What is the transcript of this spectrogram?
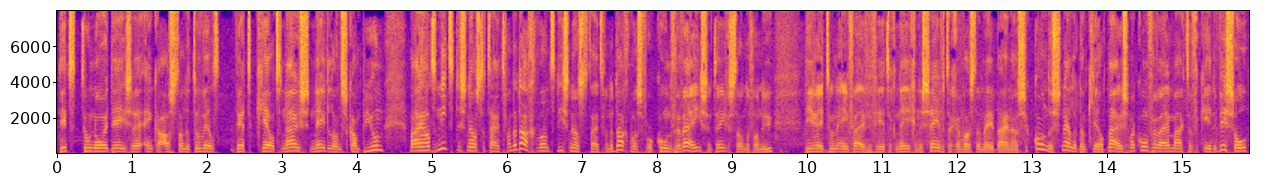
Dit toernooi, deze enkele afstanden. Toen werd Kjeld Nuis Nederlands kampioen. Maar hij had niet de snelste tijd van de dag. Die snelste tijd van de dag was voor Koen Verwij, zijn tegenstander van nu. Die reed toen 1.45.79 en was daarmee bijna een seconde sneller dan Kjeld Nuis. Maar Koen Verwij maakte een verkeerde wissel.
